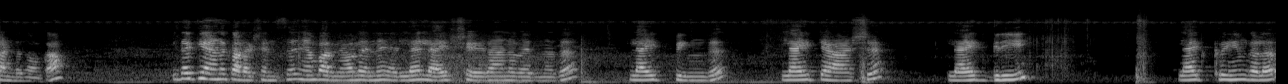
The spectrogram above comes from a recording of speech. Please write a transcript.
കണ്ടു നോക്കാം. ഇതൊക്കെയാണ് കളക്ഷൻസ് ഞാൻ പറഞ്ഞ പോലെ തന്നെ എല്ലാം ലൈറ്റ് ഷെയ്ഡാണ് വരുന്നത്. Light pink light ash light green light cream colour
